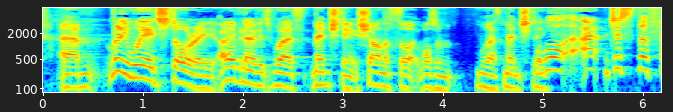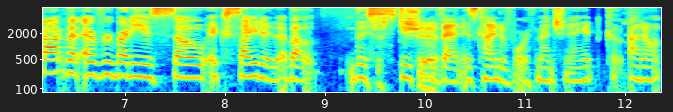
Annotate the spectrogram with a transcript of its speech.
um, really weird story. I don't even know if it's worth mentioning. It. Charlotte thought it wasn't worth mentioning. Well, I, just the fact that everybody is so excited about this stupid shit. event is kind of worth mentioning. It, I don't,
